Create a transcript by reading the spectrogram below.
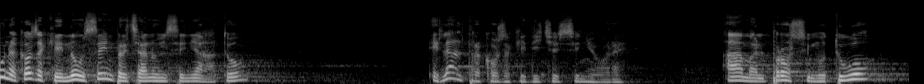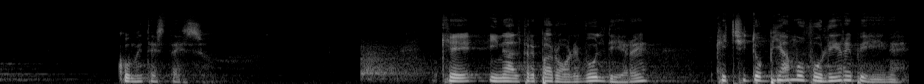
Una cosa che non sempre ci hanno insegnato è l'altra cosa che dice il Signore. Ama il prossimo tuo come te stesso. Che in altre parole vuol dire che ci dobbiamo volere bene.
